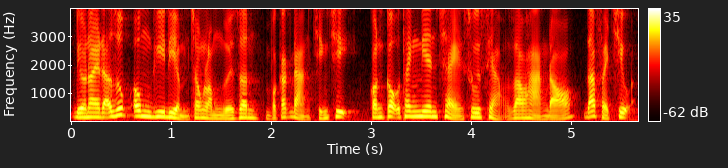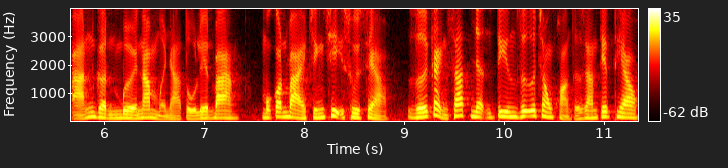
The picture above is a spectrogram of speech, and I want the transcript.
Điều này đã giúp ông ghi điểm trong lòng người dân và các đảng chính trị. Còn cậu thanh niên trẻ xui xẻo giao hàng đó đã phải chịu án gần 10 năm ở nhà tù liên bang một con bài chính trị xui xẻo. Giới cảnh sát nhận tin giữ trong khoảng thời gian tiếp theo,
